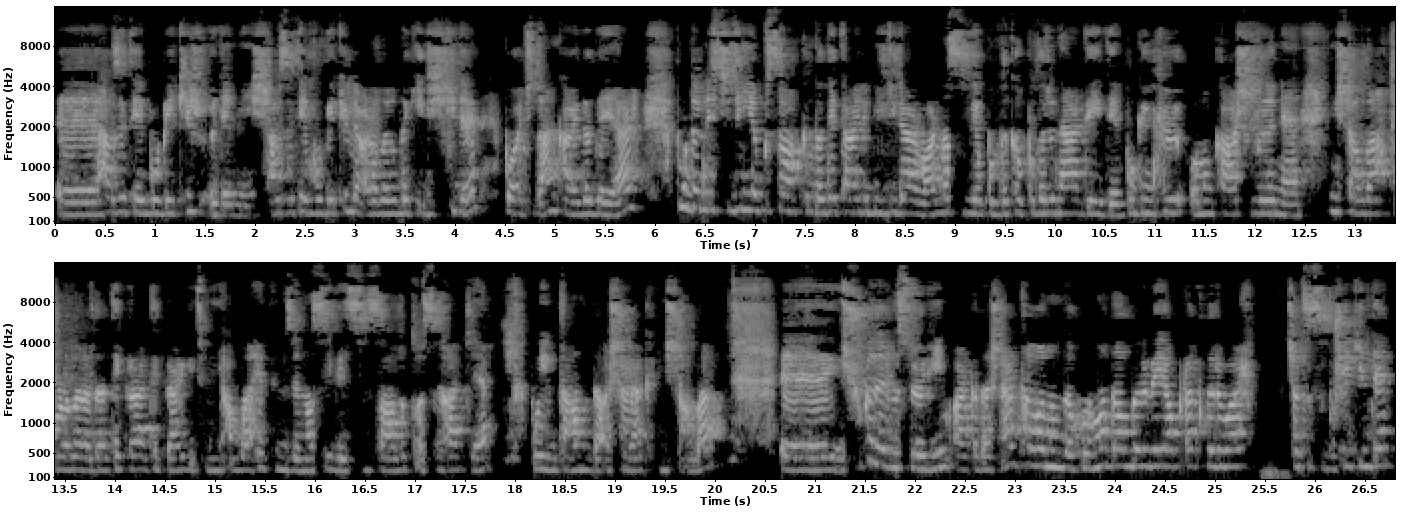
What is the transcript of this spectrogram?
E, Hazreti Ebu Bekir ödemiş. Hazreti Ebu Bekir ile aralarındaki ilişki de bu açıdan kayda değer. Burada mescidin yapısı hakkında detaylı bilgiler var. Nasıl yapıldı, kapıları neredeydi, bugünkü onun karşılığı ne? İnşallah oralara da tekrar tekrar gitmeyi Allah hepimize nasip etsin sağlıkla, sıhhatle bu imtihanı da aşarak inşallah. Ee, şu kadarını söyleyeyim arkadaşlar. Tavanında hurma dalları ve yaprakları var. Çatısı bu şekilde.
